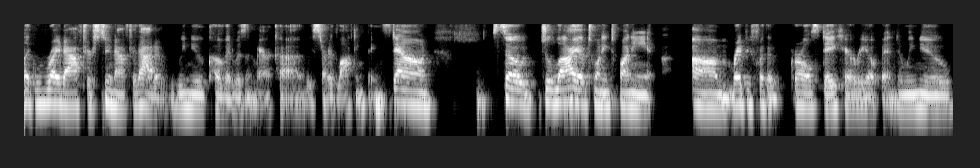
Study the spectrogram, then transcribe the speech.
like right after, soon after that, we knew COVID was in America. We started locking things down. So July of 2020, um, right before the girls' daycare reopened, and we knew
